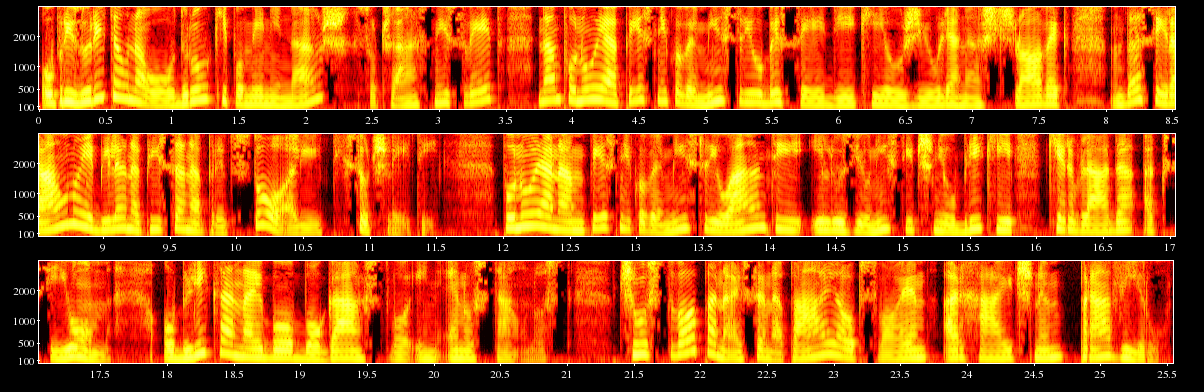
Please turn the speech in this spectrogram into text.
Oprizoritev na odru, ki pomeni naš sočasni svet, nam ponuja pesnikove misli v besedi, ki jo uživlja naš človek, da si ravno je bila napisana pred sto ali tisoč leti. Ponuja nam pesnikove misli v anti-iluzionistični obliki, kjer vlada aksijom. Oblika naj bo bogatstvo in enostavnost, čustvo pa naj se napaja ob svojem arhajičnem praviru.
